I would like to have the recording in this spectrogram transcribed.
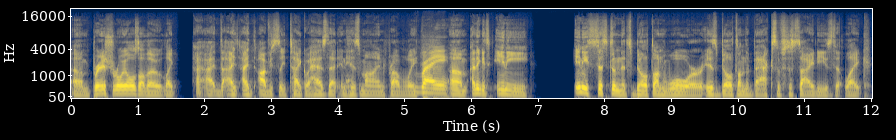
um, British royals, although like I, I, I obviously Taika has that in his mind probably. Right. Um, I think it's any any system that's built on war is built on the backs of societies that like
